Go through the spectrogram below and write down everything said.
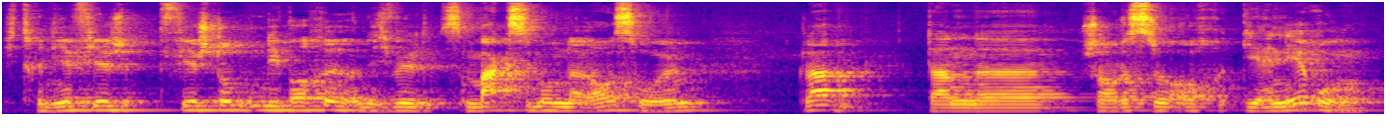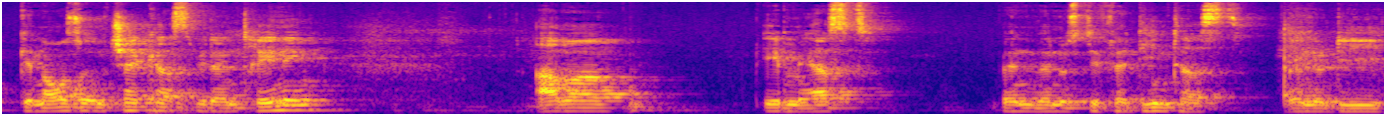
ich trainiere vier, vier Stunden die Woche und ich will das Maximum da rausholen, klar, dann äh, schau, dass du auch die Ernährung genauso in Check hast wie dein Training, aber eben erst, wenn, wenn du es dir verdient hast, wenn du die,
